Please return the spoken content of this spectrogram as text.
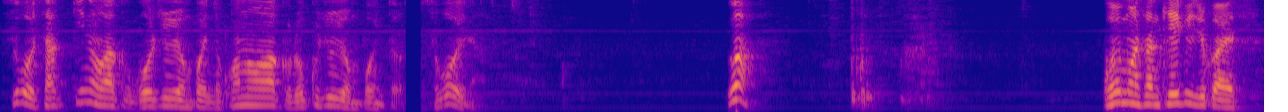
すごい、さっきの枠54ポイント、この枠64ポイント。すごいな。うわ小山さん、KP 塾です。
